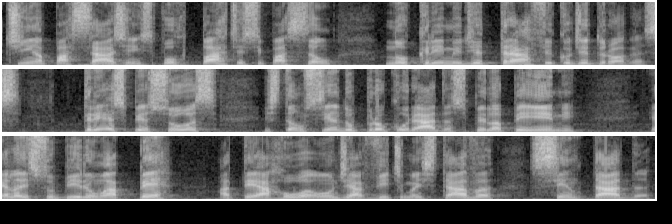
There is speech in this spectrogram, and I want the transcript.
tinha passagens por participação no crime de tráfico de drogas. Três pessoas estão sendo procuradas pela PM. Elas subiram a pé até a rua onde a vítima estava sentada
